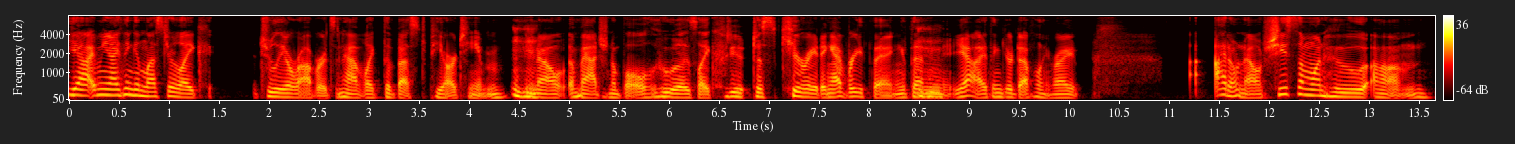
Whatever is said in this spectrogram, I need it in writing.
Yeah, I mean, I think unless you're like Julia Roberts and have like the best PR team, you Mhm. know, imaginable, who is like just curating everything, then yeah, I think you're definitely right. I don't know. She's someone who, um,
